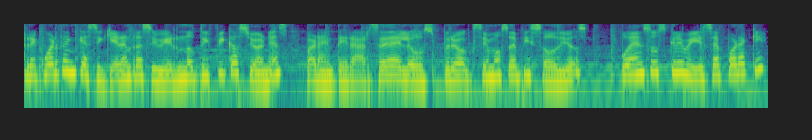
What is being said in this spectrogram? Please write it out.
Recuerden que si quieren recibir notificaciones para enterarse de los próximos episodios, pueden suscribirse por aquí.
